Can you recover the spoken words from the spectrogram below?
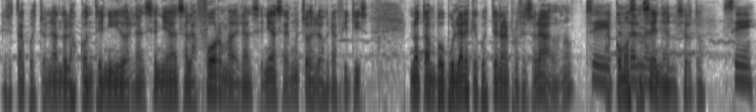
Que se está cuestionando los contenidos, la enseñanza, la forma de la enseñanza. Hay muchos de los grafitis no tan populares que cuestionan al profesorado, ¿no? Sí, a cómo totalmente. se enseña, ¿no es cierto? Sí,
